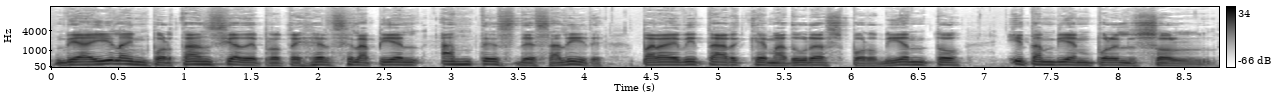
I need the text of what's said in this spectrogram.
De ahí la importancia de protegerse la piel antes de salir para evitar quemaduras por viento y también por el sol.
